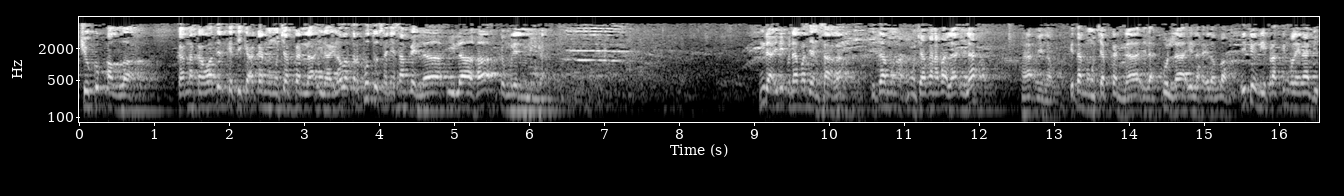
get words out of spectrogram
cukup Allah karena khawatir ketika akan mengucapkan la ilaha illallah terputus hanya sampai la ilaha kemudian meninggal. Enggak, ini pendapat yang salah. Kita mengucapkan apa? La ilaha illallah. Kita mengucapkan la ilaha kul la ilaha illallah. Itu yang dipraktikkan oleh Nabi.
